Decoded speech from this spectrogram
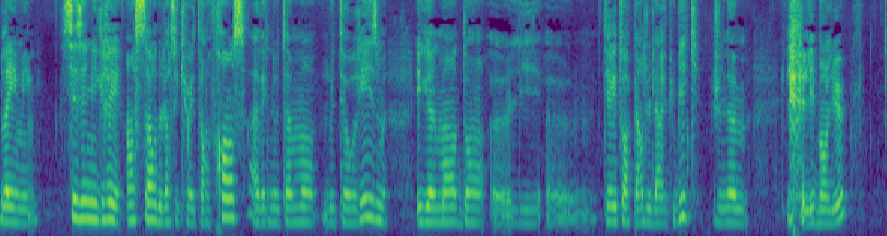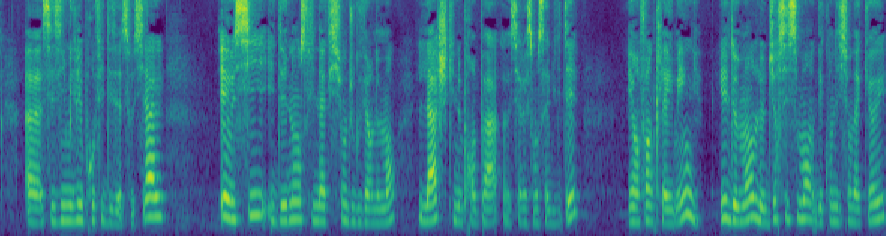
blaming ces émigrés instaurent de l'insécurité en France, avec notamment le terrorisme, également dans euh, les euh, territoires perdus de la République, je nomme les banlieues. Euh, ces immigrés profitent des aides sociales, et aussi ils dénoncent l'inaction du gouvernement, lâche qui ne prend pas ses responsabilités. Et enfin, claiming, ils demandent le durcissement des conditions d'accueil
